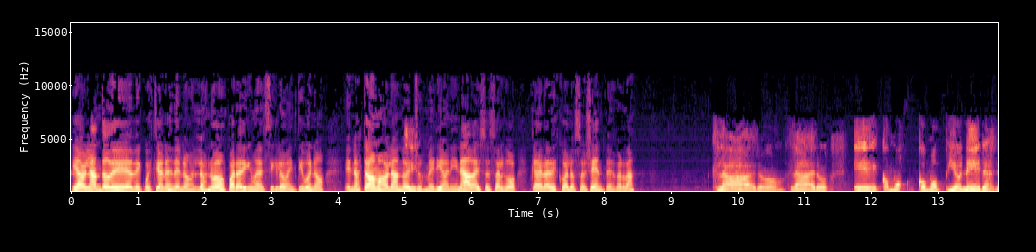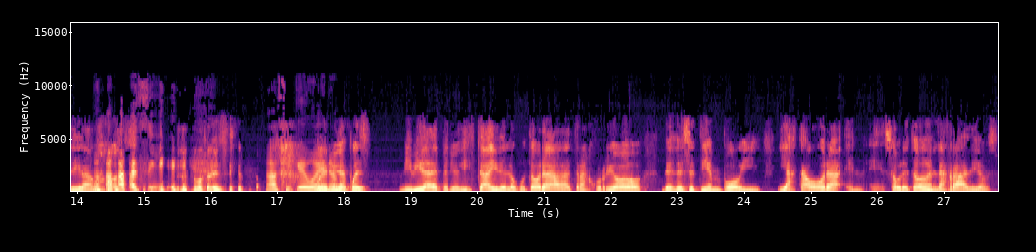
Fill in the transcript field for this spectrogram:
y hablando de, cuestiones de los nuevos paradigmas del siglo XXI, eh, no estábamos hablando de chusmerío ni nada. Eso es algo que agradezco a los oyentes, ¿verdad? Claro, claro. Eh, como, como pioneras, digamos. sí. Así que bueno. Bueno, y después mi vida de periodista y de locutora transcurrió desde ese tiempo y, y hasta ahora, en, eh, sobre todo en las radios,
